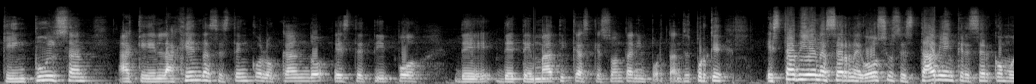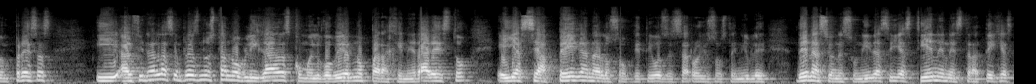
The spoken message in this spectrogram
que impulsan a que en la agenda se estén colocando este tipo de, de temáticas que son tan importantes. Porque Está bien hacer negocios, está bien crecer como empresas y al final las empresas no están obligadas como el gobierno para generar esto, ellas se apegan a los objetivos de desarrollo sostenible de Naciones Unidas, ellas tienen estrategias,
